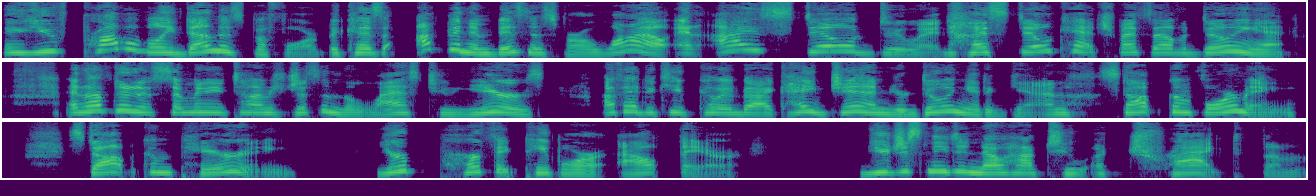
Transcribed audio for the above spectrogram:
Now, you've probably done this before because I've been in business for a while and I still do it. I still catch myself doing it. And I've done it so many times just in the last two years. I've had to keep coming back. Hey, Jen, you're doing it again. Stop conforming. Stop comparing. Your perfect people are out there. You just need to know how to attract them.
